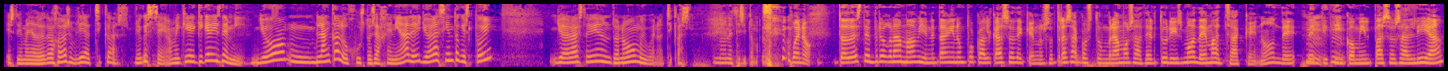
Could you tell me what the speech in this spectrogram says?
estoy en bañador debajo de la sombrilla, chicas. Yo qué sé, a mí, ¿qué, qué queréis de mí? Yo, mm, blanca lo justo, o sea, genial, ¿eh? Yo ahora siento que estoy, yo ahora estoy en un tono muy bueno, chicas. No necesito más. Bueno, todo este programa viene también un poco al caso de que nosotras acostumbramos a hacer turismo de machaque, ¿no? De 25.000 pasos al día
